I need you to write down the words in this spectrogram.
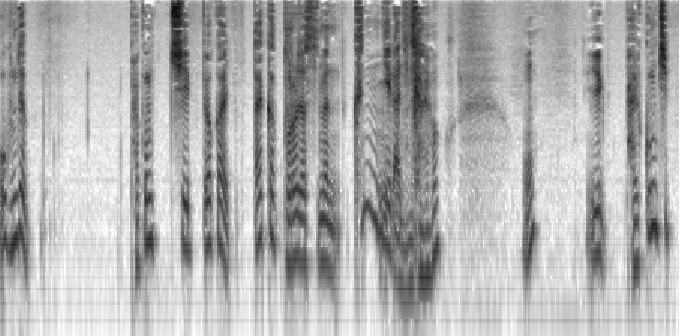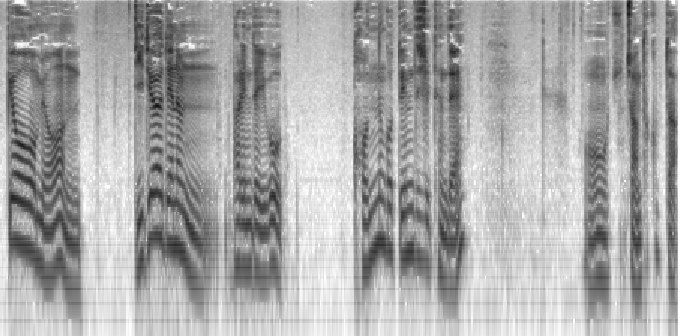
오, 근데 발꿈치 뼈가 딸깍 부러졌으면 큰일 아닌가요? 어? 이 발꿈치 뼈면 디뎌야 되는 발인데 이거 걷는 것도 힘드실 텐데. 어, 진짜 안타깝다.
